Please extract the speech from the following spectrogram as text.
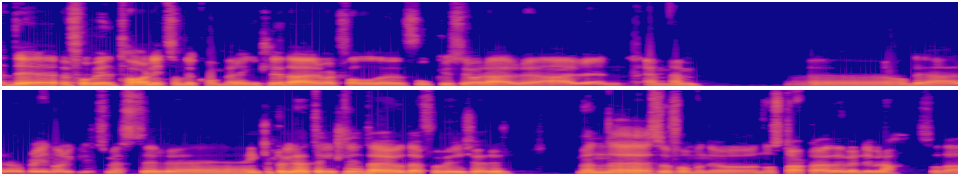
Det får vi ta litt som det kommer, egentlig. Det er i hvert fall eh, Fokus i år er, er en NM. Eh, og det er å bli norgesmester, enkelt og greit, egentlig. Det er jo derfor vi kjører. Men eh, så får man jo Nå starta jo det veldig bra, så da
